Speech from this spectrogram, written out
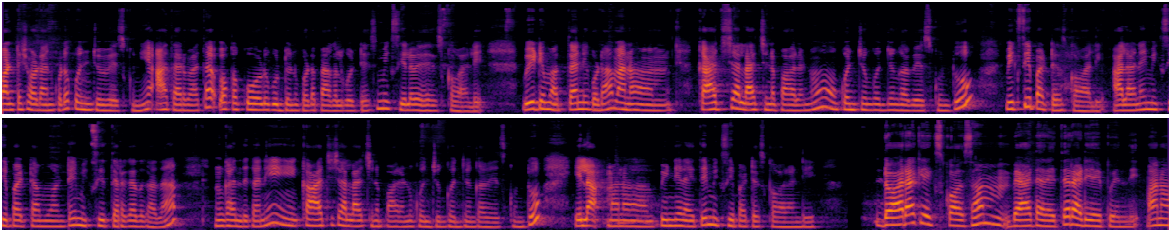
వంట సోడాని కూడా కొంచెం వేసుకుని ఆ తర్వాత ఒక కోడిగుడ్డును కూడా పగలగొట్టేసి మిక్సీలో వేసుకోవాలి. వీటి మొత్తాన్ని కూడా మనం కాచి చల్లార్చిన పాలను కొంచెం కొంచెంగా వేసుకుంటూ మిక్సీ పట్టేసుకోవాలి. అలానే మిక్సీ పట్టాము అంటే మిక్సీ తిరగదు కదా. ఇంకా అందుకని కాచి చల్లార్చిన పాలను కొంచెం కొంచెంగా వేసుకుంటూ ఇలా మనం పిండిని అయితే మిక్సీ పట్టేసుకోవాలండి. డోరా కేక్స్ కోసం బ్యాటర్ అయితే రెడీ అయిపోయింది. మనం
